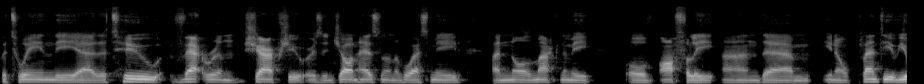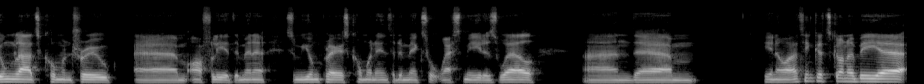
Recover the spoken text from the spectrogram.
between the uh, the two veteran sharpshooters in John Heslin of Westmeath and Niall McNamee of Offaly. And, um, you know, plenty of young lads coming through um, Offaly at the minute. Some young players coming into the mix with Westmeath as well. And, um, you know, I think it's going to be a,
